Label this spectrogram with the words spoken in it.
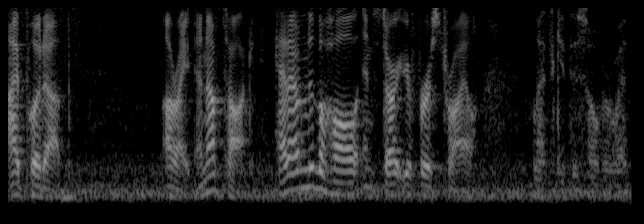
I put up. All right, enough talk. Head out into the hall and start your first trial. Let's get this over with.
